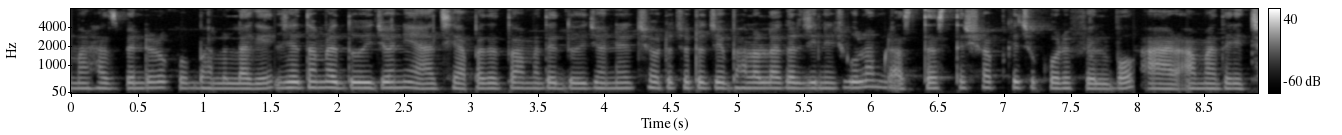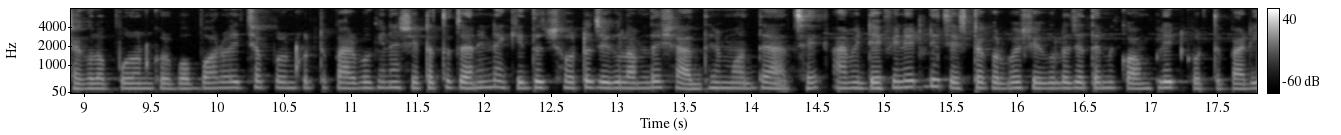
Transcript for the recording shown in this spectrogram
আমার হাজবেন্ডেরও খুব ভালো লাগে। যেহেতু আমরা দুইজনই আছি, আপাতত আমাদের দুইজনের ছোট ছোট যে ভালো লাগার জিনিসগুলো আমরা আস্তে আস্তে সবকিছু করে ফেলব। আর আমাদের ইচ্ছাগুলো পূরণ করব। বড় ইচ্ছা পূরণ করতে পারব কিনা সেটা তো জানি না, কিন্তু ছোট যেগুলো আমাদের সাধ্যের মধ্যে আছে, আমি ডেফিনেটলি চেষ্টা করব সেগুলো যাতে আমি কমপ্লিট করতে পারি।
